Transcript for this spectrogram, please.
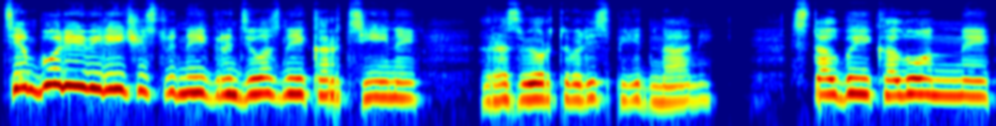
тем более величественные и грандиозные картины развертывались перед нами. Столбы и колонны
